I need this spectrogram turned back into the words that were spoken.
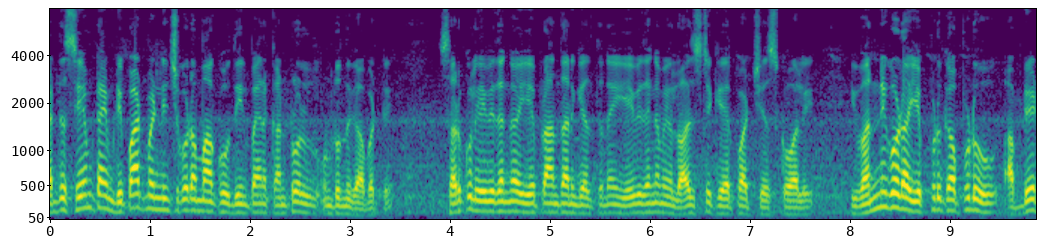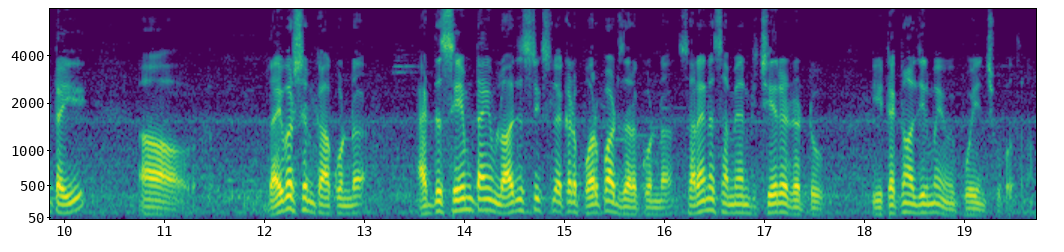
At the same time department నుంచి కూడా మాకు దీనిపైన కంట్రోల్ ఉంటుంది కాబట్టి సరుకులు ఏ విధంగా ఏ ప్రాంతానికి వెళ్తున్నాయి ఏ విధంగా మేము లాజిస్టిక్ ఏర్పాటు చేసుకోవాలి ఇవన్నీ కూడా ఎప్పటికప్పుడు అప్డేట్ అయ్యి డైవర్షన్ కాకుండా అట్ ద సేమ్ టైం లాజిస్టిక్స్లో ఎక్కడ పొరపాటు జరగకుండా సరైన సమయానికి చేరేటట్టు ఈ టెక్నాలజీని మేము ఉపయోగించుకోబోతున్నాం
